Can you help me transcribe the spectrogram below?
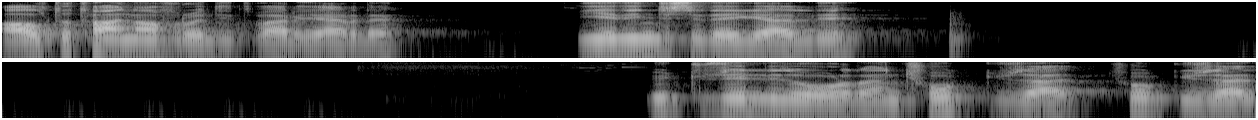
6 tane Afrodit var yerde. Yedincisi de geldi. ...350 de oradan. Çok güzel. Çok güzel.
